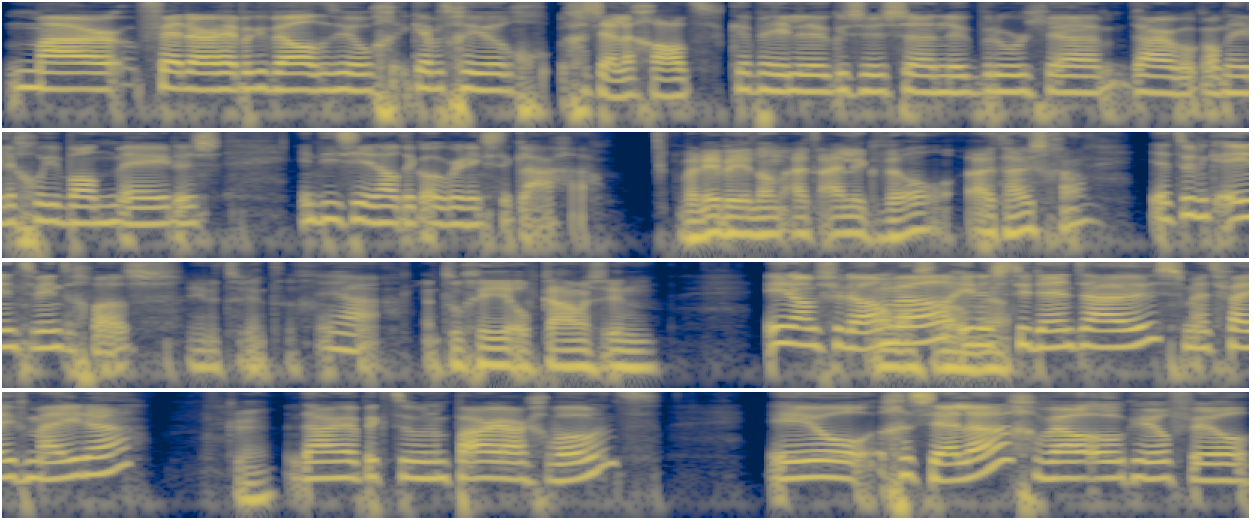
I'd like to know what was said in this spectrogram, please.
Maar verder heb ik wel altijd heel... Ik heb het heel gezellig gehad. Ik heb een hele leuke zussen, een leuk broertje. Daar heb ik al een hele goede band mee. Dus in die zin had ik ook weer niks te klagen. Wanneer ben je dan uiteindelijk wel uit huis gegaan? Ja, toen ik 21 was. 21. Ja. En toen ging je op kamers in? In Amsterdam, wel, in een studentenhuis met vijf meiden. Okay. Daar heb ik toen een paar jaar gewoond. Heel gezellig, wel ook heel veel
